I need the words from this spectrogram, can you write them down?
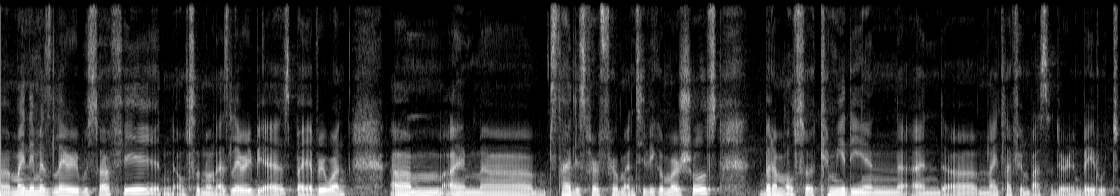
My name is Larry Busafi, and also known as Larry BS by everyone. Um, I'm a stylist for film and TV commercials, but I'm also a comedian and a nightlife ambassador in Beirut.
